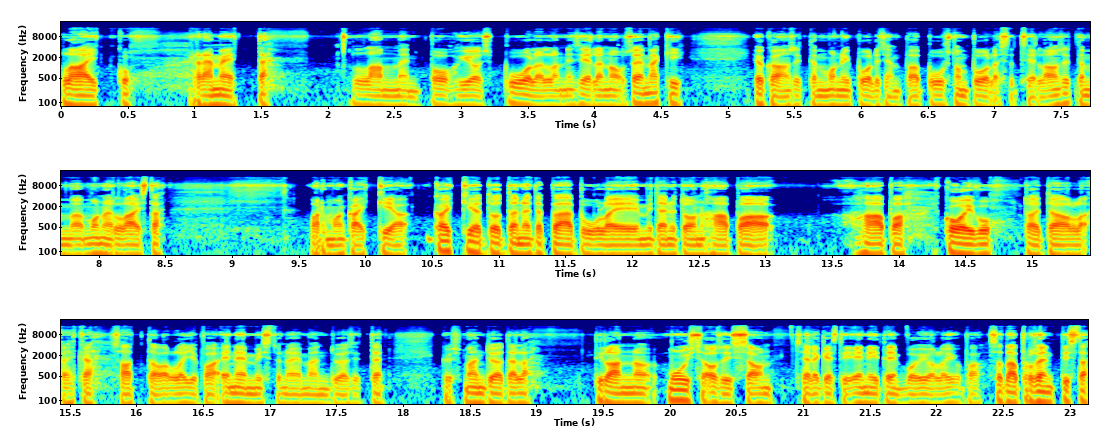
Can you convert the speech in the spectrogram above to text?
laikku rämettä lammen pohjoispuolella, niin siellä nousee mäki, joka on sitten monipuolisempaa puuston puolesta. Siellä on sitten monenlaista, varmaan kaikkia, kaikkia tuota, näitä pääpuuleja, mitä nyt on haapaa, haapa, koivu, taitaa olla ehkä, saattaa olla jopa enemmistönä ja mäntyä sitten, jos mäntyä tällä tilan muissa osissa on selkeästi eniten, voi olla jopa 100 prosenttista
